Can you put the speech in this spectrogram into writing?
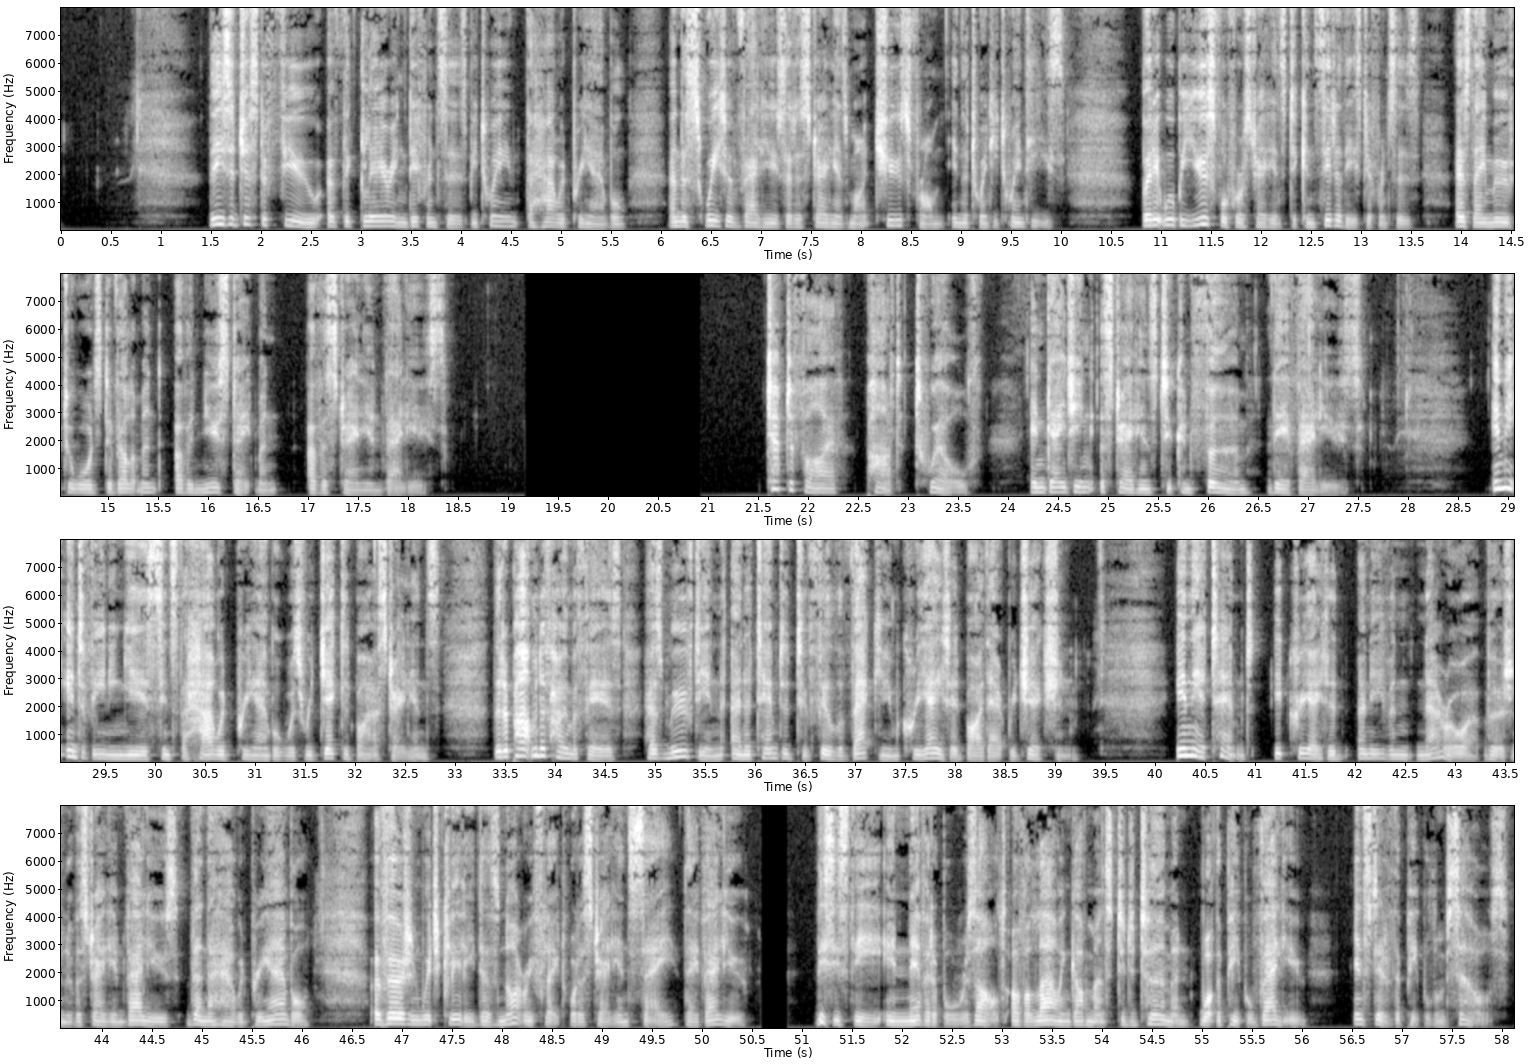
These are just a few of the glaring differences between the Howard Preamble and the suite of values that Australians might choose from in the 2020s. But it will be useful for Australians to consider these differences as they move towards development of a new statement of Australian values. Chapter 5, Part 12 Engaging Australians to Confirm Their Values. In the intervening years since the Howard Preamble was rejected by Australians, the Department of Home Affairs has moved in and attempted to fill the vacuum created by that rejection. In the attempt, it created an even narrower version of Australian values than the Howard Preamble, a version which clearly does not reflect what Australians say they value. This is the inevitable result of allowing governments to determine what the people value instead of the people themselves.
